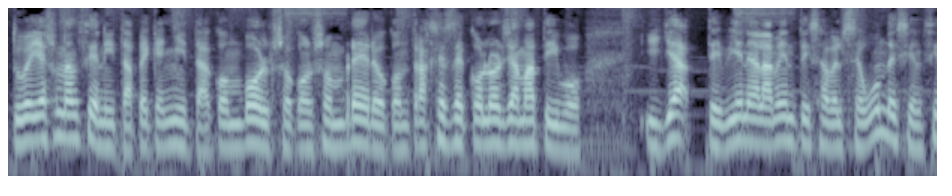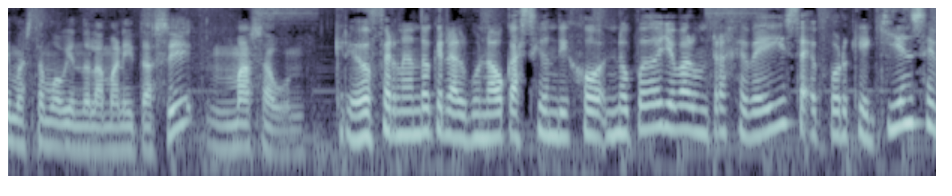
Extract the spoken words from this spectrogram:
Tú veías una ancianita pequeñita, con bolso, con sombrero, con trajes de color llamativo, y ya te viene a la mente Isabel II y si encima está moviendo la manita así, más aún. Creo, Fernando, que en alguna ocasión dijo, no puedo llevar un traje beige porque ¿quién se,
